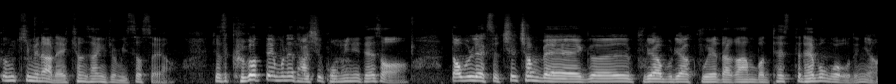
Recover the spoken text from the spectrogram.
끊김이나 lag 현상이 좀 있었어요. 그래서 그것 때문에 다시 고민이 돼서 WX 7100을 부랴부랴 구해다가 한번 테스트를 해본 거거든요.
